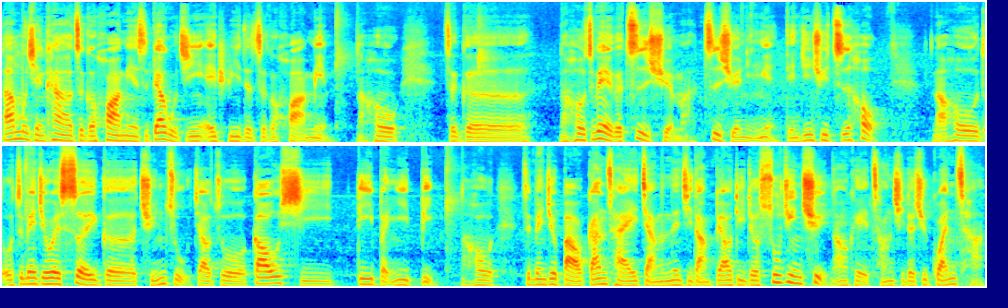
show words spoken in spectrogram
大家目前看到这个画面是标股基金 APP 的这个画面，然后这个，然后这边有个自选嘛，自选里面点进去之后，然后我这边就会设一个群组，叫做高息低本一比，然后这边就把我刚才讲的那几档标的就输进去，然后可以长期的去观察。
